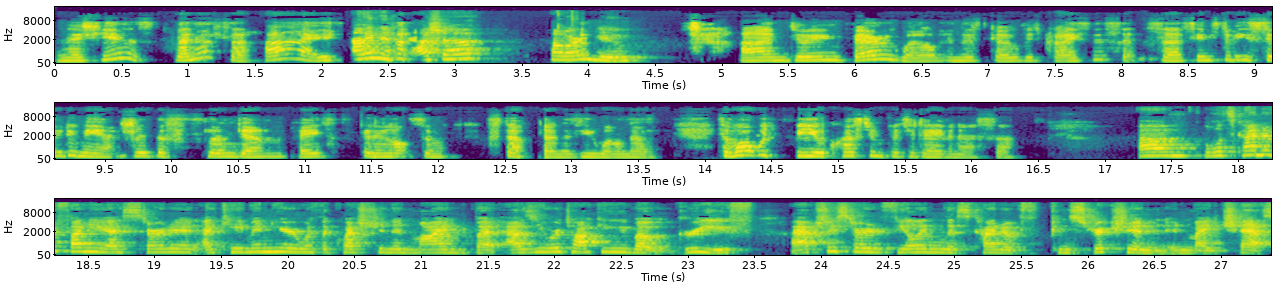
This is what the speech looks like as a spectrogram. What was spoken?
And there she is, Vanessa. Hi. Hi, Natasha. How are you? I'm doing very well in this COVID crisis. It uh, seems to be suiting me actually, the slowing down of the pace, getting lots of stuff done, as you well know. So, what would be your question for today, Vanessa? Um, well, it's kind of funny. I started, I came in here with a question in mind, but as you were talking about grief, I actually started feeling this kind of constriction in my chest.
